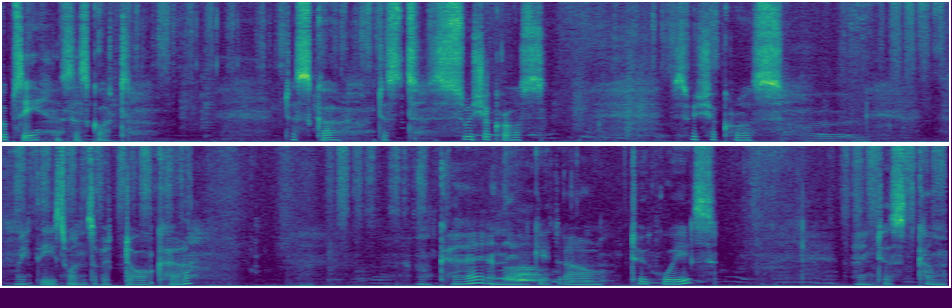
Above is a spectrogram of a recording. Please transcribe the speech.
whoopsie this has got just go just swish across swish across. Make these ones a bit darker. Okay and then get our turquoise and just come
